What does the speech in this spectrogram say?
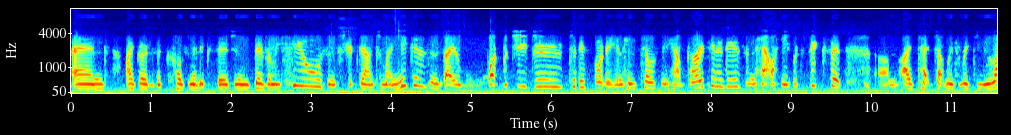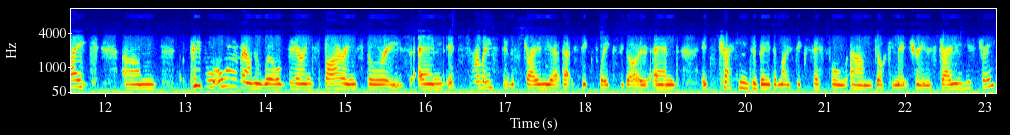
And I go to the cosmetic surgeon Beverly Hills and strip down to my knickers and say, What would you do to this body? And he tells me how broken it is and how he would fix it. Um, I catch up with Ricki Lake. Um, people all around the world, they're inspiring stories. And it's released in Australia about six weeks ago. And it's tracking to be the most successful um, documentary in Australian history.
